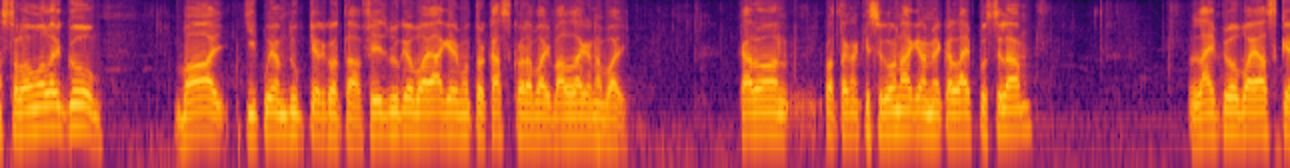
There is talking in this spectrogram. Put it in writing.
আসসালামু আলাইকুম। ভাই, কি কইয়াম দুঃখের কথা। ফেসবুকে ভাই আগের মতো কাজ করা ভাই ভালো লাগে না ভাই। কারণ কথা কিছুক্ষণ আগে আমি একটা লাইভ করছিলাম। লাইভেও ভাই আজকে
